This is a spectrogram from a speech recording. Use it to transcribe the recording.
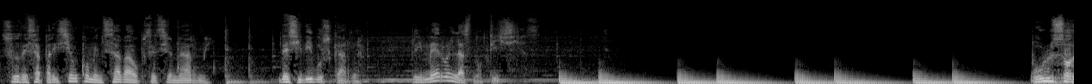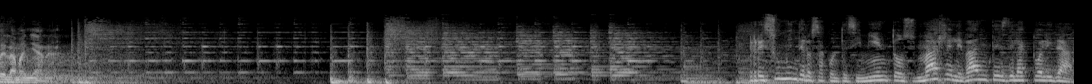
Su desaparición comenzaba a obsesionarme. Decidí buscarla, primero en las noticias. Pulso de la mañana. Resumen de los acontecimientos más relevantes de la actualidad.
